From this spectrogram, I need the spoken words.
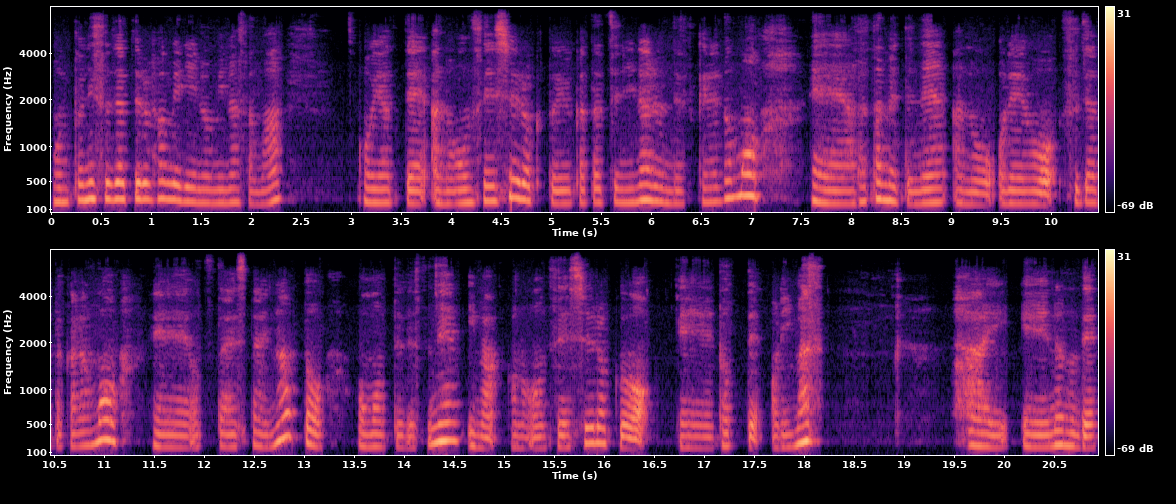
本当にスジャチルファミリーの皆様、こうやってあの音声収録という形になるんですけれども、えー、改めてね、あのお礼をスジャタからも、えー、お伝えしたいなと思ってですね、今、この音声収録を、えー、撮っております。はい。えー、なので、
